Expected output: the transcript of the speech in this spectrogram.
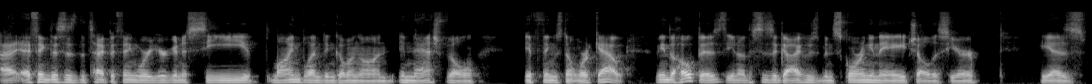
I, I think this is the type of thing where you're going to see line blending going on in Nashville if things don't work out. I mean, the hope is, you know, this is a guy who's been scoring in the AHL this year. He has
